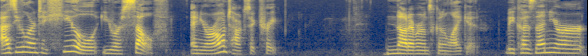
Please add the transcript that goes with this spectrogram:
As you learn to heal yourself and your own toxic trait, not everyone's gonna like it because then you're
